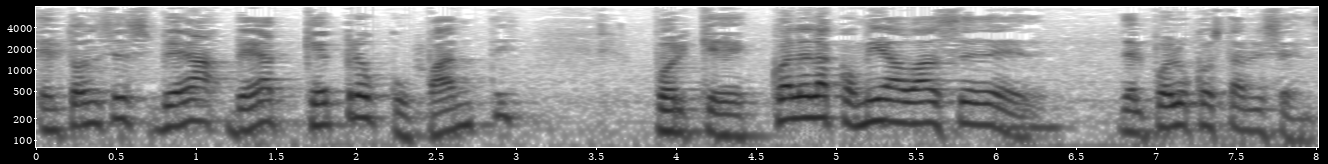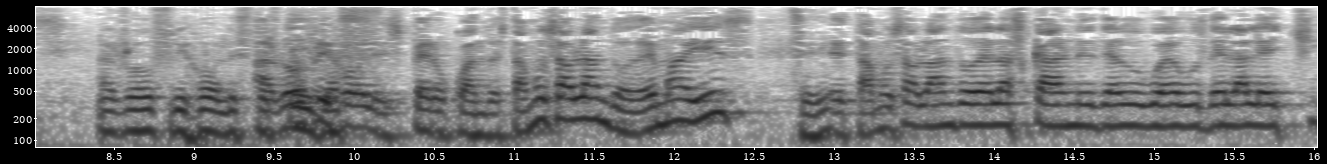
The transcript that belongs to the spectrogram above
Entonces, vea, vea qué preocupante, porque ¿cuál es la comida base de, del pueblo costarricense? Arroz, frijoles, tortillas. Arroz, frijoles, pero cuando estamos hablando de maíz, sí. estamos hablando de las carnes, de los huevos, de la leche.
